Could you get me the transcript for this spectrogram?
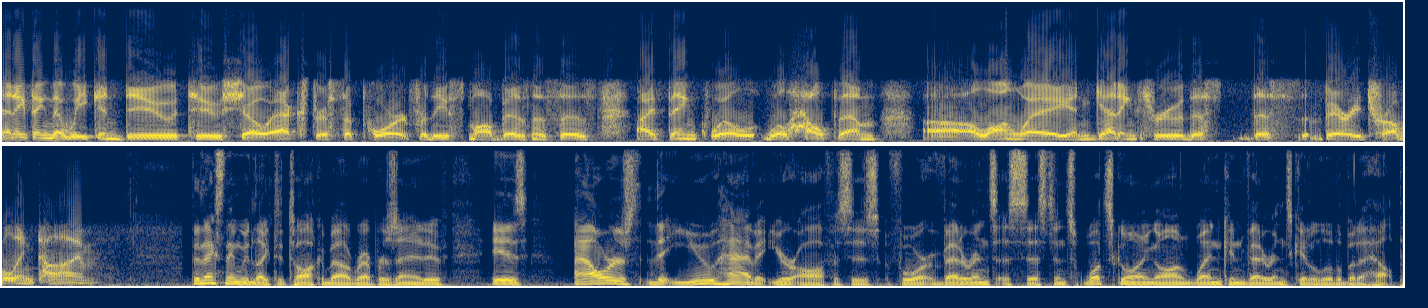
anything that we can do to show extra support for these small businesses, I think will will help them uh, a long way in getting through this this very troubling time. The next thing we'd like to talk about, Representative, is hours that you have at your offices for veterans assistance. What's going on? When can veterans get a little bit of help?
